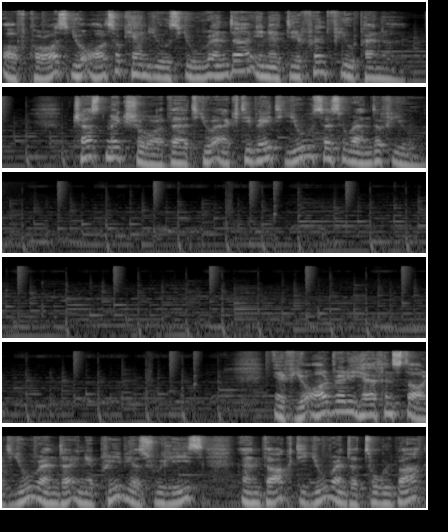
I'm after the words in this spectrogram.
Of course, you also can use U-Render in a different view panel. Just make sure that you activate Use as Render View. If you already have installed U-Render in a previous release and docked the U-Render toolbar,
